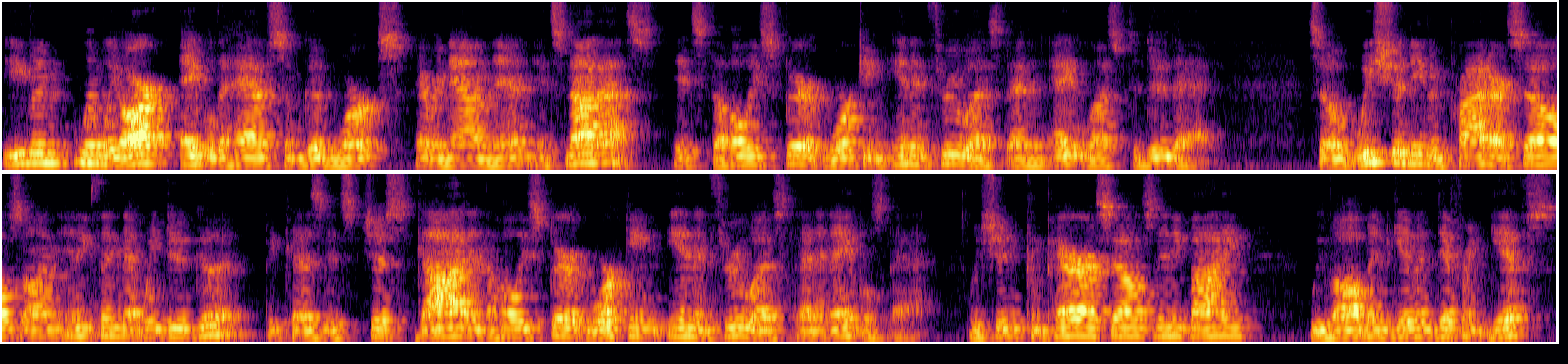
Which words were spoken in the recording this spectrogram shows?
even when we are able to have some good works every now and then, it's not us. It's the Holy Spirit working in and through us that enable us to do that. So we shouldn't even pride ourselves on anything that we do good because it's just God and the Holy Spirit working in and through us that enables that. We shouldn't compare ourselves to anybody. We've all been given different gifts.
